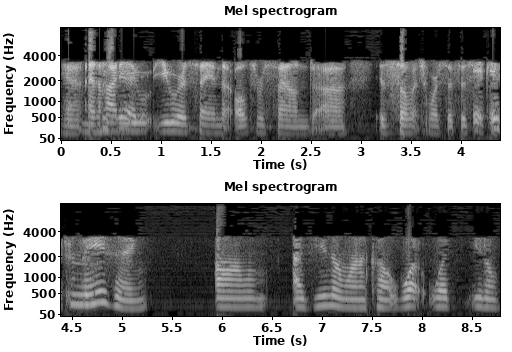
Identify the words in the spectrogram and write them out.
Yeah. And Heidi, did. you, you were saying that ultrasound uh, is so much more sophisticated. it's amazing, um, as you know, Monica, what what you know.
